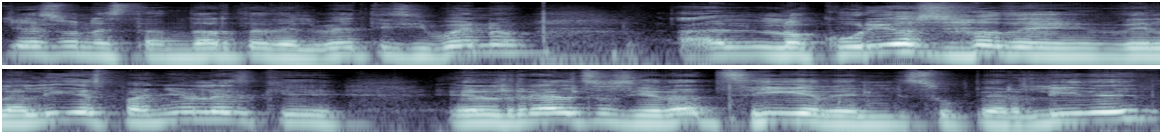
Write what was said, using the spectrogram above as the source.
Ya es un estandarte del Betis. Y bueno, lo curioso de, de la Liga Española es que el Real Sociedad sigue del superlíder.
